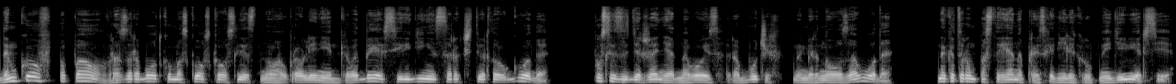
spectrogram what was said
Дымков попал в разработку Московского следственного управления НКВД в середине 1944 года после задержания одного из рабочих номерного завода, на котором постоянно происходили крупные диверсии.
